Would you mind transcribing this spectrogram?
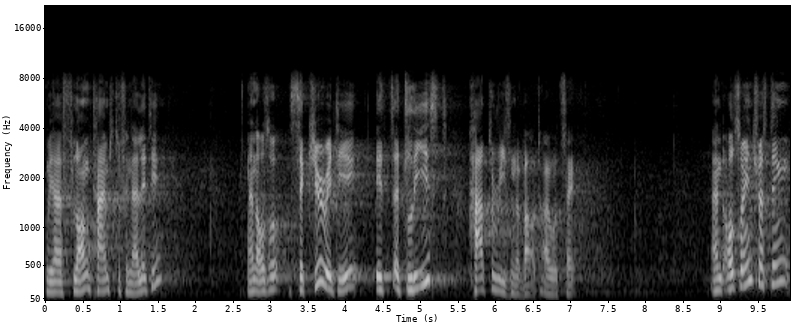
we have long times to finality, and also security is at least hard to reason about, I would say. And also interesting,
